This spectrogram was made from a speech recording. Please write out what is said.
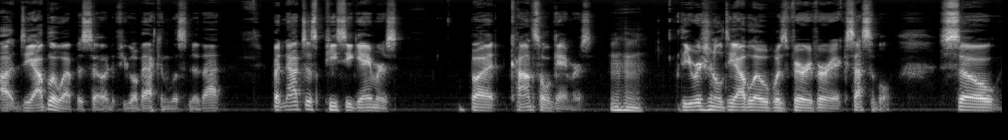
uh, Diablo episode if you go back and listen to that but not just PC gamers but console gamers hmm the original Diablo was very, very accessible. So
